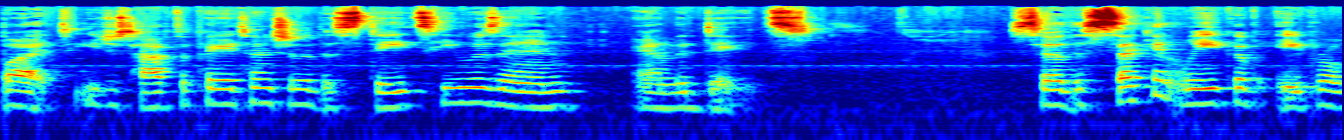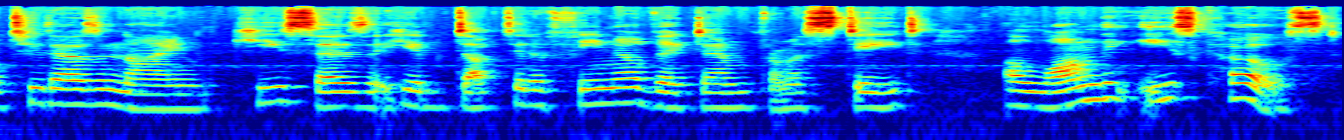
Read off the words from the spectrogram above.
but you just have to pay attention to the states he was in and the dates. So, the second week of April 2009, Keyes says that he abducted a female victim from a state along the East Coast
